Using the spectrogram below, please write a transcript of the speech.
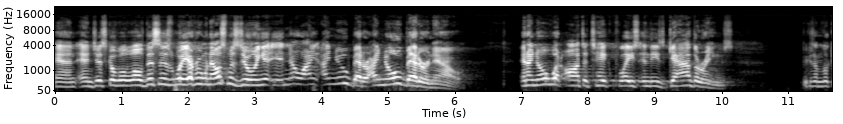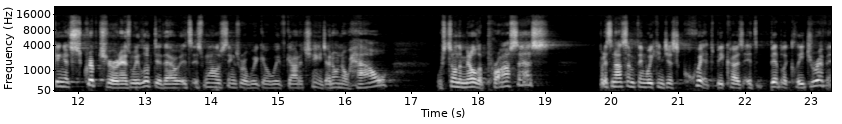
and, and just go, well, well, this is the way everyone else was doing it. No, I, I knew better. I know better now. And I know what ought to take place in these gatherings because I'm looking at Scripture. And as we looked at that, it's, it's one of those things where we go, we've got to change. I don't know how. We're still in the middle of the process, but it's not something we can just quit because it's biblically driven,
